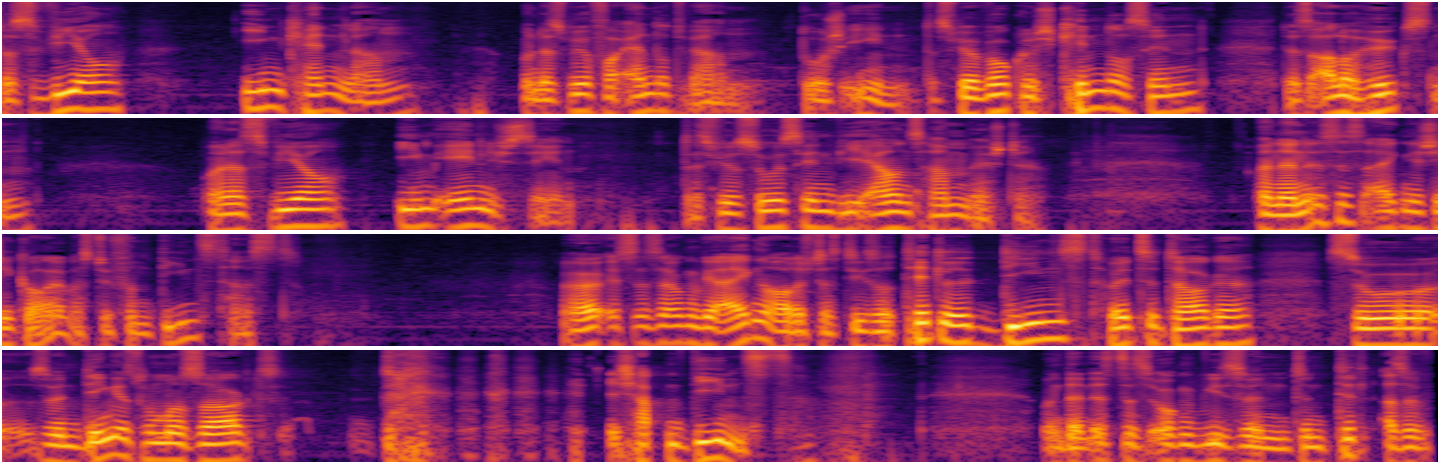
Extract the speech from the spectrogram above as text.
dass wir ihn kennenlernen und dass wir verändert werden durch ihn, dass wir wirklich Kinder sind des Allerhöchsten und dass wir ihm ähnlich sehen, dass wir so sind, wie er uns haben möchte. Und dann ist es eigentlich egal, was du für einen Dienst hast. Es ist irgendwie eigenartig, dass dieser Titel Dienst heutzutage so, so ein Ding ist, wo man sagt, ich habe einen Dienst. Und dann ist das irgendwie so ein, so ein Titel, also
